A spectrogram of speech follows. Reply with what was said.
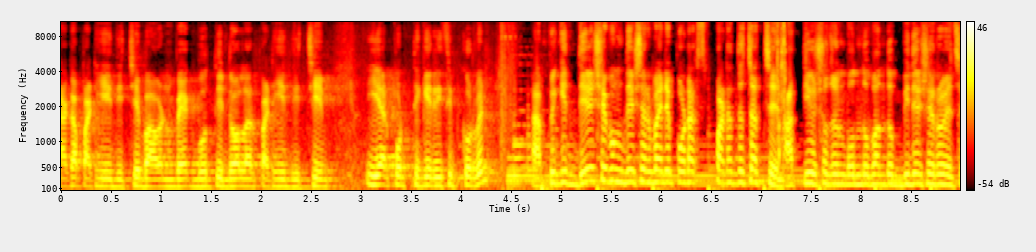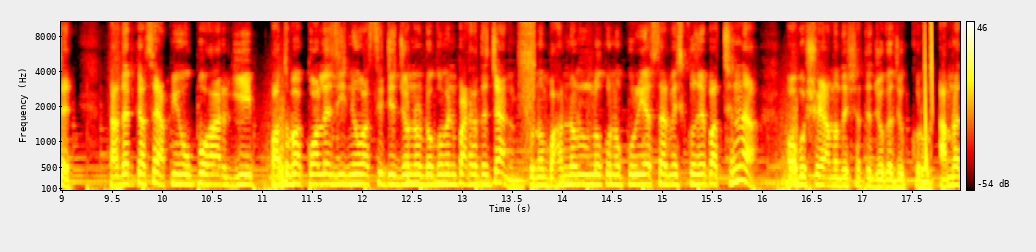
টাকা পাঠিয়ে দিচ্ছে বা ব্যাগ ভর্তি ডলার পাঠিয়ে দিচ্ছে এয়ারপোর্ট থেকে রিসিভ করবেন। আপনি কি দেশ এবং দেশের বাইরে প্রোডাক্ট পাঠাতে চাচ্ছেন? আত্মীয় স্বজন বন্ধু বান্ধব বিদেশে রয়েছে, তাদের কাছে আপনি উপহার গিফট অথবা কলেজ ইউনিভার্সিটির জন্য ডকুমেন্ট পাঠাতে চান? কোনো বাহান্ন কোনো কুরিয়ার সার্ভিস খুঁজে পাচ্ছেন না? অবশ্যই আমাদের সাথে যোগাযোগ করুন। আমরা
